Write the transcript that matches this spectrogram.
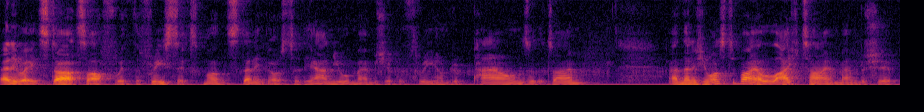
Anyway, it starts off with the free six months, then it goes to the annual membership of £300 at the time and then if you wanted to buy a lifetime membership,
